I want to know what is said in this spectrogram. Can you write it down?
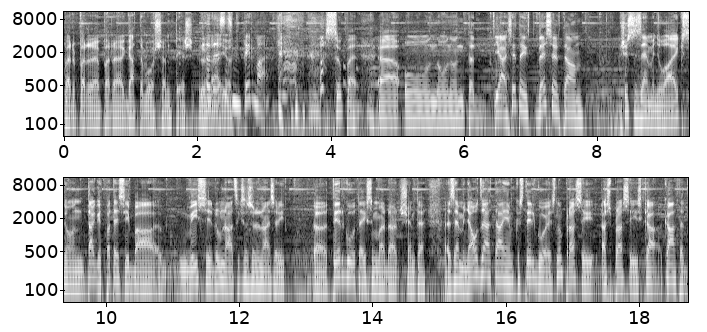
par, par, par uh, gatavošanu tieši Tad es runājot. esmu pirmā. Super. Uh, un, un, un tad, jā, es ieteiktu desertām. Šis ir zemeņu laiks, tagad patiesībā viss ir runāts, cik es esmu runājis arī uh, tirgū, teiksim, ar, ar šiem te zemeņu audzētājiem, kas tirgojas. Nu, prasīju, esmu prasījis, kā, kā, tad,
